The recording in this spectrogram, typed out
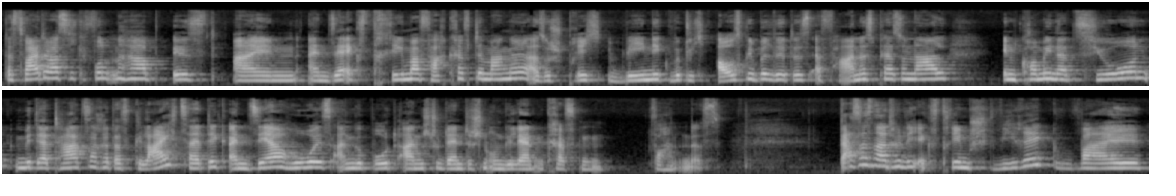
Das zweite, was ich gefunden habe, ist ein, ein sehr extremer Fachkräftemangel, also sprich wenig wirklich ausgebildetes, erfahrenes Personal in Kombination mit der Tatsache, dass gleichzeitig ein sehr hohes Angebot an studentischen ungelernten Kräften vorhanden ist. Das ist natürlich extrem schwierig, weil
